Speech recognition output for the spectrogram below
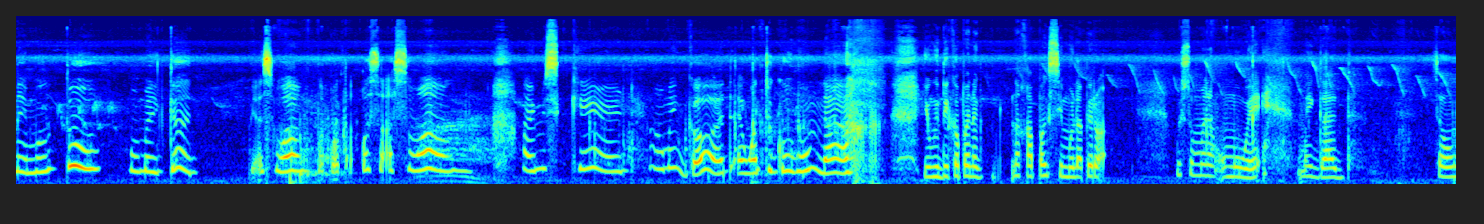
may multo. Oh my God. May aswang. Takot ako sa aswang. I'm scared. Oh my God. I want to go home na. Yung hindi ka pa nag, nakapagsimula pero gusto mo nang umuwi. Oh my God. So,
